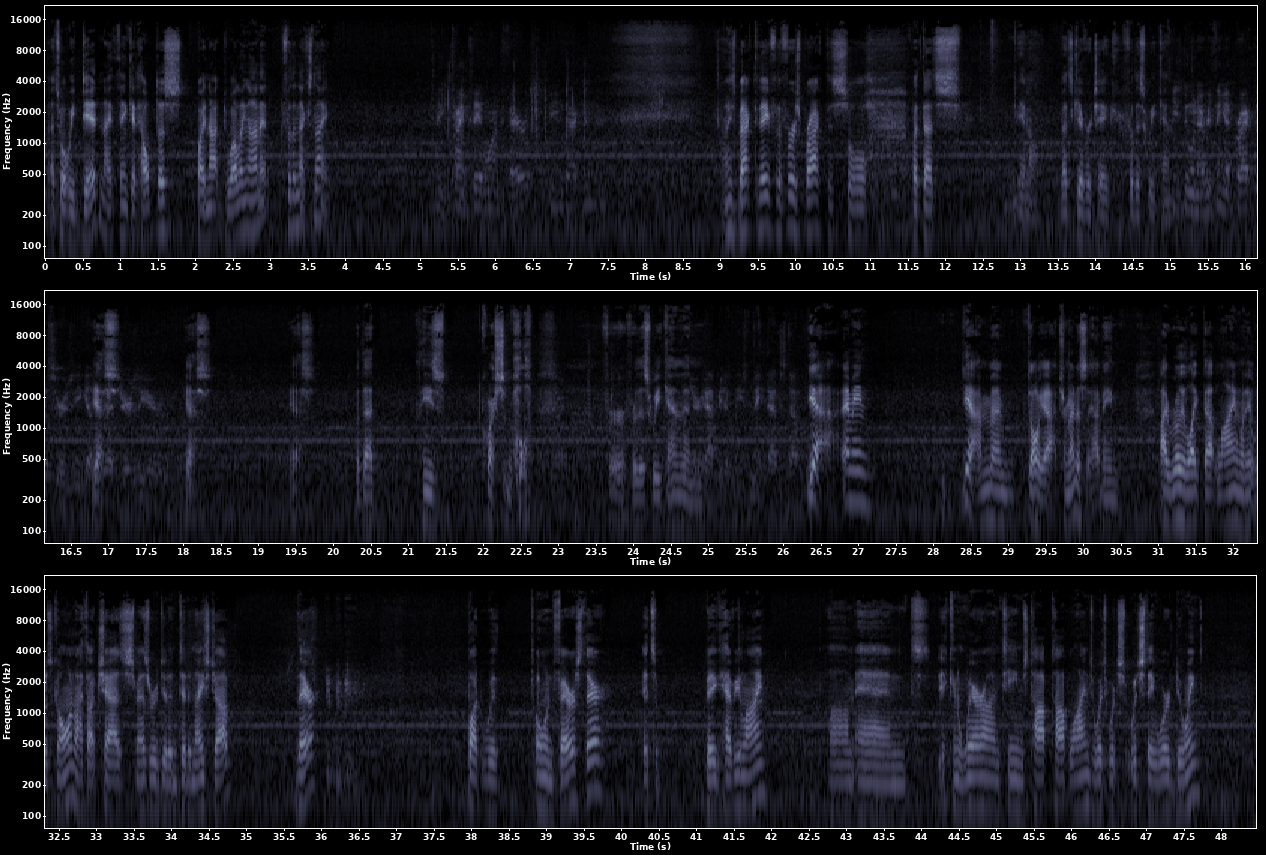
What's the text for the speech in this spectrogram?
That's what we did, and I think it helped us by not dwelling on it for the next night. Timetable on Ferris being back in there? Well, he's back today for the first practice, so but that's you know that's give or take for this weekend. He's doing everything at practice, or is he got Yes. the red jersey? Or Yes, yes, but that he's questionable for for this weekend, and you're happy to at least make that step? Yeah, I mean, yeah, I'm, I'm oh yeah, tremendously. I mean, I really liked that line when it was going. I thought Chaz Smedsrud did a, did a nice job there. But with Owen Ferris there, it's a big, heavy line, um, and it can wear on teams' top top lines, which which which they were doing.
